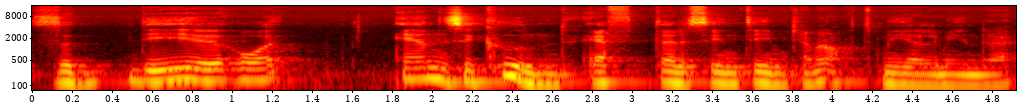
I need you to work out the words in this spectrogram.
Så det är ju en sekund efter sin teamkamrat, mer eller mindre.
